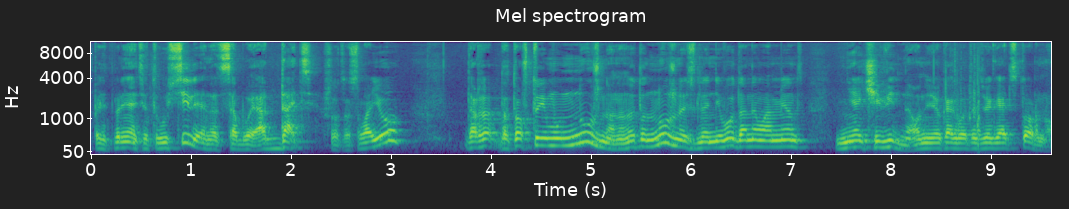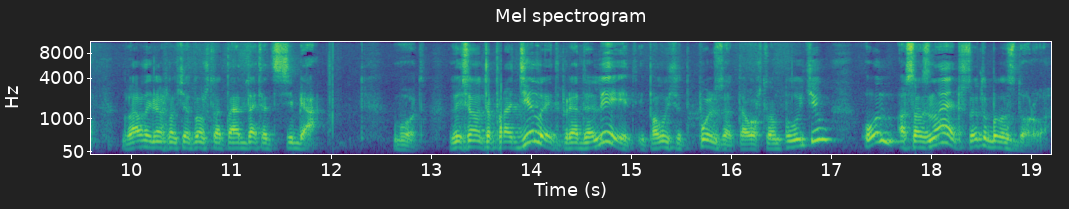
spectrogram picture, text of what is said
предпринять это усилие над собой, отдать что-то свое, даже да, то, что ему нужно, но эта нужность для него в данный момент не очевидна. Он ее как бы отодвигает в сторону. Главное для него в том, что это отдать от себя. Вот. Но если он это проделает, преодолеет и получит пользу от того, что он получил, он осознает, что это было здорово.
